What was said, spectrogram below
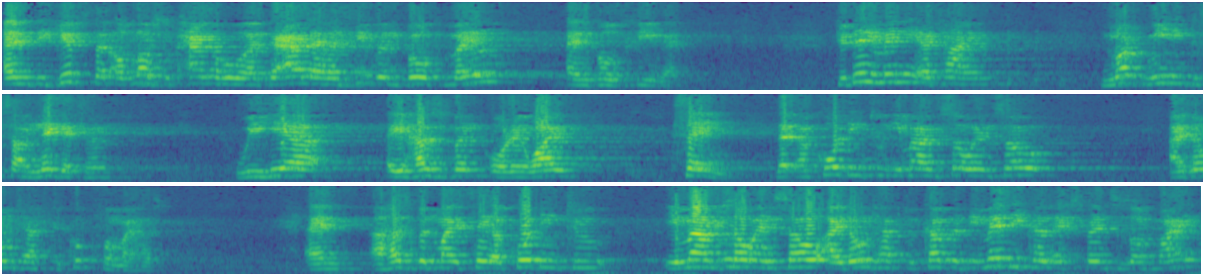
and the gifts that Allah subhanahu wa ta'ala has given both male and both female. Today many a time, not meaning to sound negative, we hear a husband or a wife saying that according to Imam so and so, I don't have to cook for my husband. And a husband might say, according to Imam so and so, I don't have to cover the medical expenses of my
